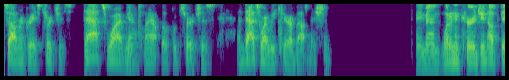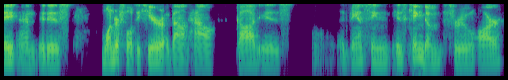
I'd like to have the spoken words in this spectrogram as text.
sovereign grace churches. That's why we yeah. plant local churches, and that's why we care about mission. Amen. What an encouraging update. And it is wonderful to hear about how God is uh, advancing his kingdom through our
